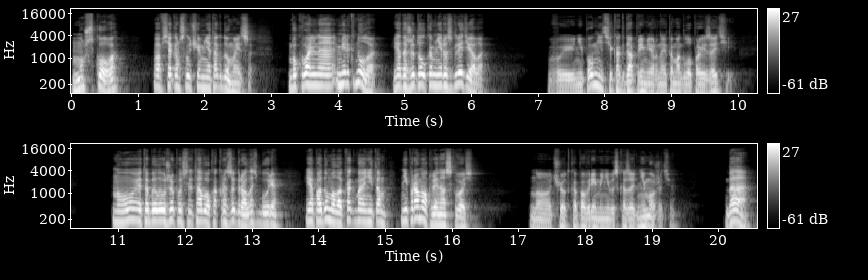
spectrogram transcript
Мужского. Во всяком случае, мне так думается. Буквально мелькнуло. Я даже толком не разглядела. Вы не помните, когда примерно это могло произойти? Ну, это было уже после того, как разыгралась буря. Я подумала, как бы они там не промокли насквозь. Но четко по времени вы сказать не можете. Да.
